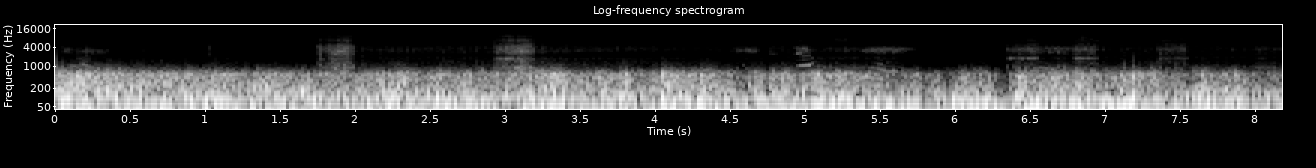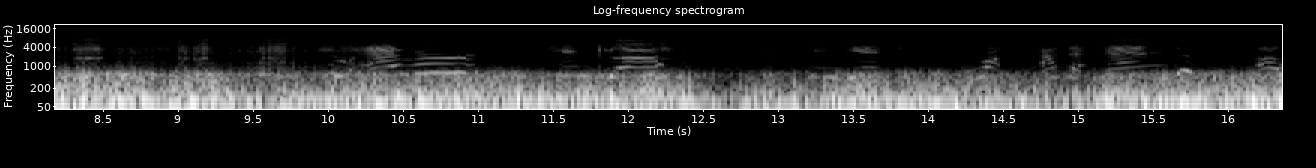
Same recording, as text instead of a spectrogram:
Okay. Okay, the next game is whoever can go can get ru- at the end of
